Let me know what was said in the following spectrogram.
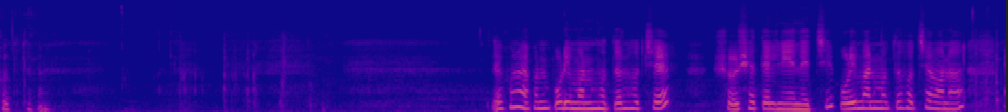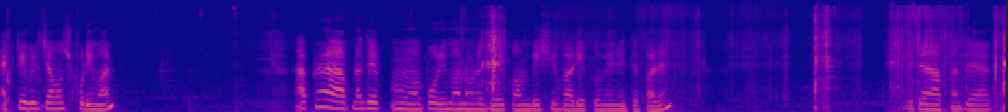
করতে থাকুন দেখুন, এখন পরিমাণ মতন হচ্ছে সরষে তেল নিয়ে নিচ্ছি। পরিমাণ মতো হচ্ছে মানে এক টেবিল চামচ পরিমাণ। আপনারা আপনাদের পরিমাণ অনুযায়ী কম বেশি বাড়িয়ে কমিয়ে নিতে পারেন। এটা আপনাদের এক-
